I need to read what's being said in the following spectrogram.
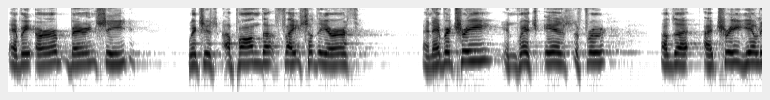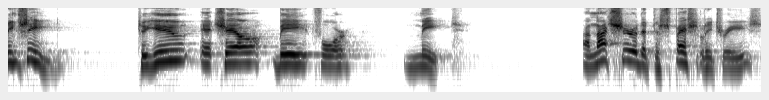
every herb bearing seed, which is upon the face of the earth, and every tree in which is the fruit of the, a tree yielding seed. To you it shall be for meat. I'm not sure that the specialty trees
